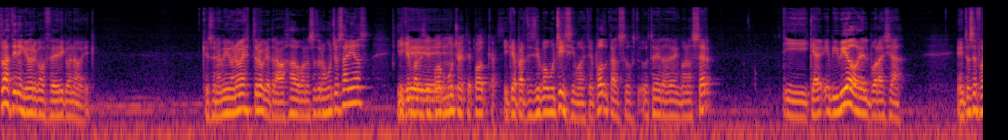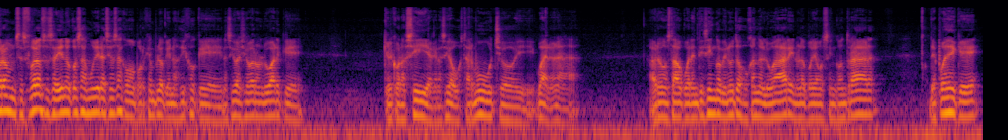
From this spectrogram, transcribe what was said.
Todas tienen que ver con Federico Novik, que es un amigo nuestro que ha trabajado con nosotros muchos años Y, que, participó mucho de este podcast. y que participó muchísimo de este podcast, ust- ustedes lo deben conocer, y que vivió él por allá. Entonces fueron, se fueron sucediendo cosas muy graciosas, como por ejemplo que nos dijo que nos iba a llevar a un lugar que, que él conocía, que nos iba a gustar mucho, y bueno, nada. Habremos estado 45 minutos buscando el lugar y no lo podíamos encontrar. Después de que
